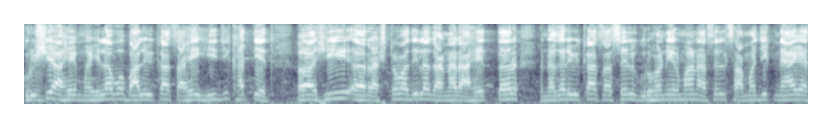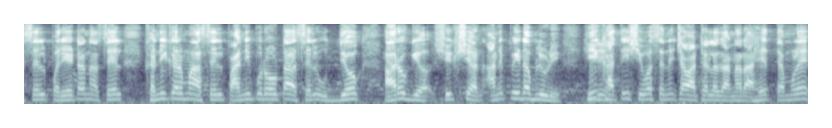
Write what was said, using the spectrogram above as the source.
कृषी आहे महिला व बालविकास आहे ही जी खाती आहेत. अ, ही राष्ट्रवादीला जाणार आहेत. तर नगरविकास असेल गृहनिर्माण असेल सामाजिक न्याय असेल पर्यटन असेल खनिकर्म असेल पाणी पुरवठा असेल उद्योग आरोग्य शिक्षण आणि पी डब्ल्यू डी ही खाती शिवसेनेच्या वाट्याला जाणार आहेत. त्यामुळे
